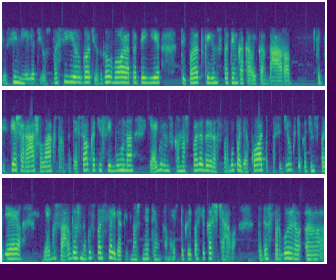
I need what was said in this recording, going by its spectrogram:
jūs jį mylit, jūs pasilgot, jūs galvojat apie jį, taip pat, kai jums patinka, ką vaikas daro, kaip jis piešia, rašo, laksto, arba tiesiog, kad jisai būna. Jeigu jums ką nors padeda, yra svarbu padėkoti, pasidžiaugti, kad jums padėjo. Jeigu suaugęs žmogus pasielgia kaip nors netinkamai ir tikrai pasikarščiavo, tada svarbu yra uh,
